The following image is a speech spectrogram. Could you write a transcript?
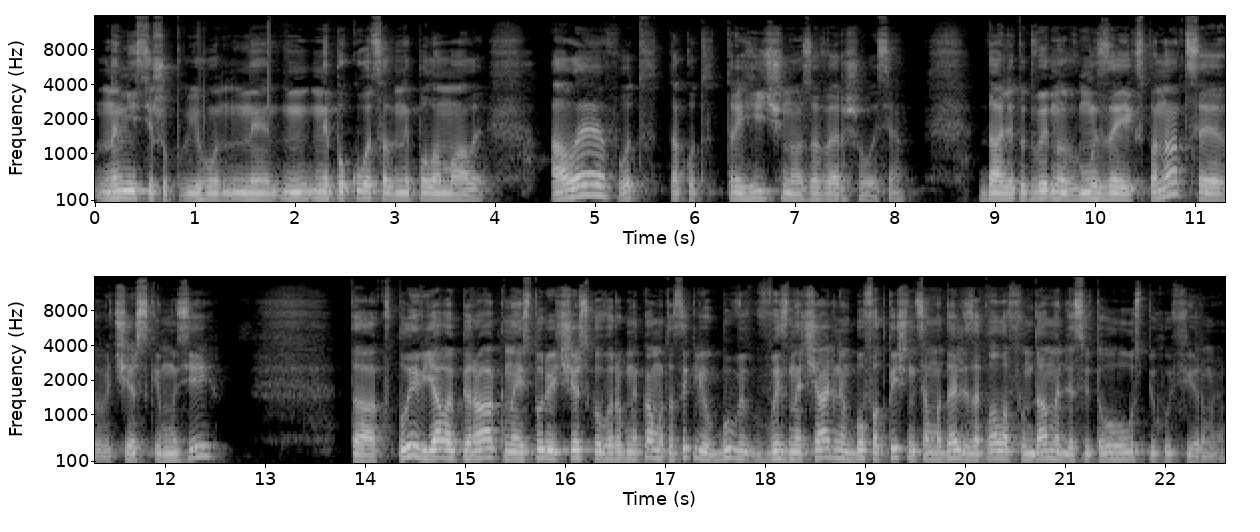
на місці, щоб його не, не покоцали, не поламали. Але от так от трагічно завершилося. Далі тут видно в музеї експонат, це чешський музей. Так, вплив Ява Пірак на історію чешського виробника мотоциклів був визначальним, бо фактично ця модель заклала фундамент для світового успіху фірми.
